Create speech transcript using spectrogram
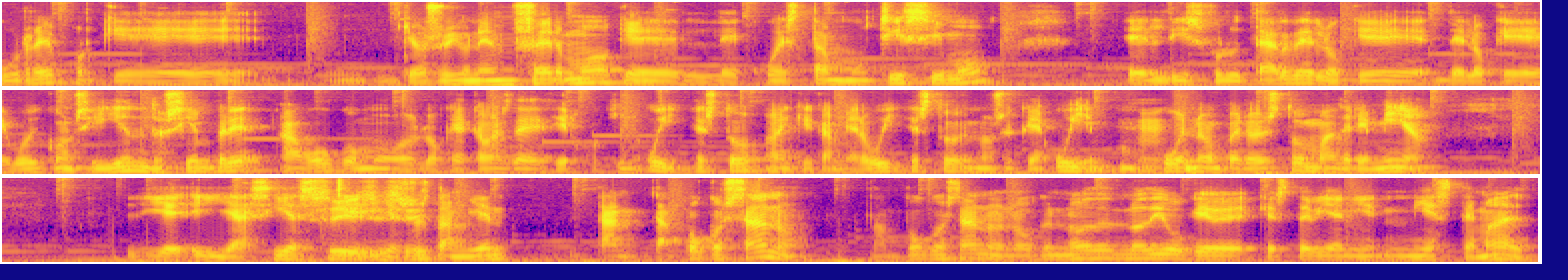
Ocurre porque yo soy un enfermo que le cuesta muchísimo el disfrutar de lo que de lo que voy consiguiendo. Siempre hago como lo que acabas de decir, Joaquín. Uy, esto hay que cambiar. Uy, esto no sé qué. Uy, mm. bueno, pero esto, madre mía. Y, así es. y eso es también tampoco es sano tampoco sano. No, no, digo que, esté bien ni, esté mal.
